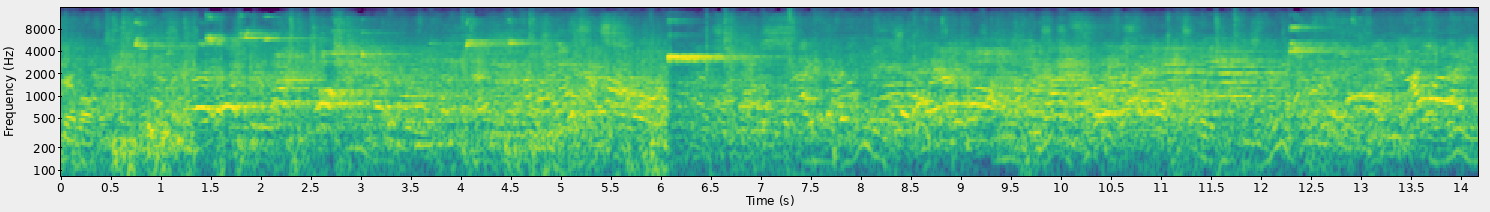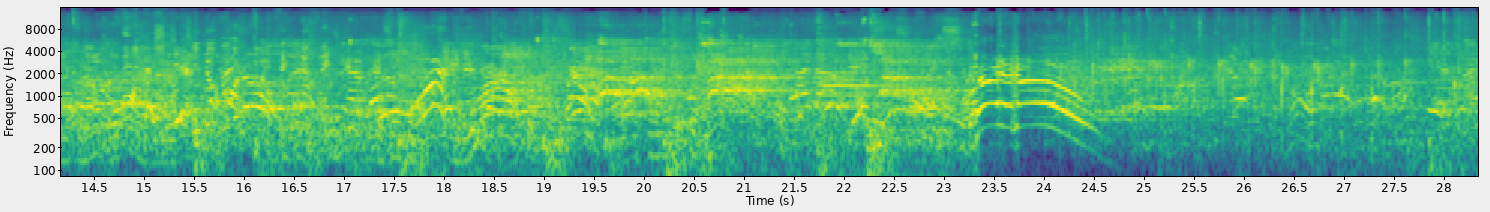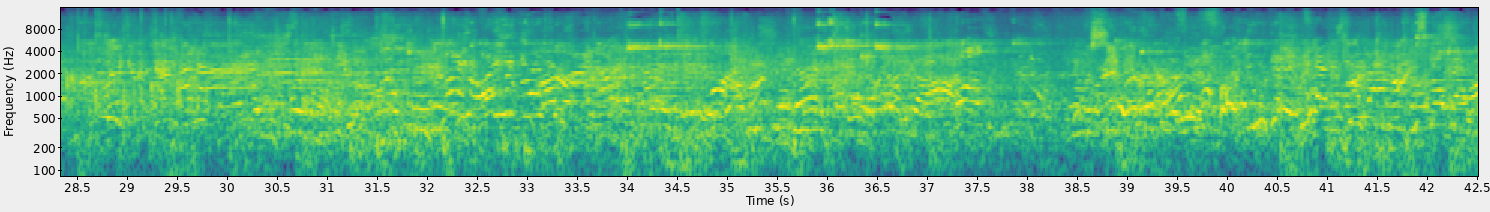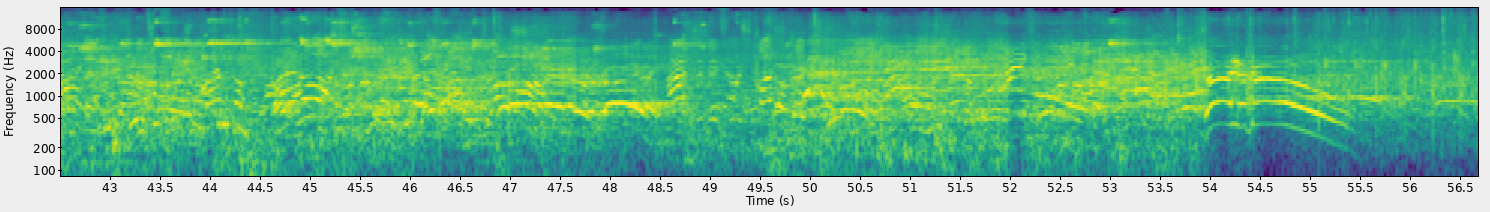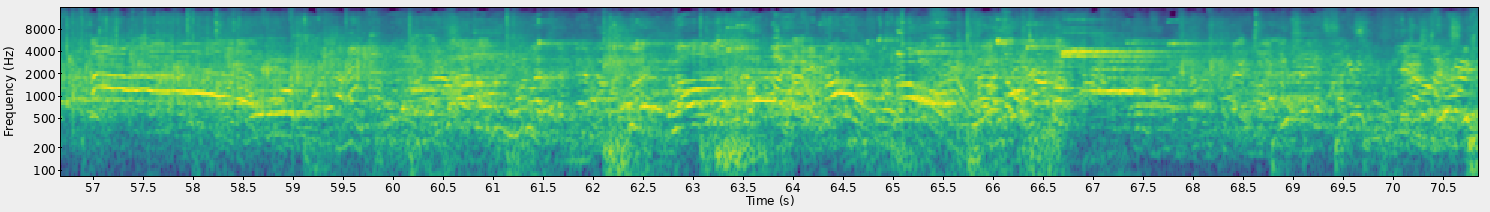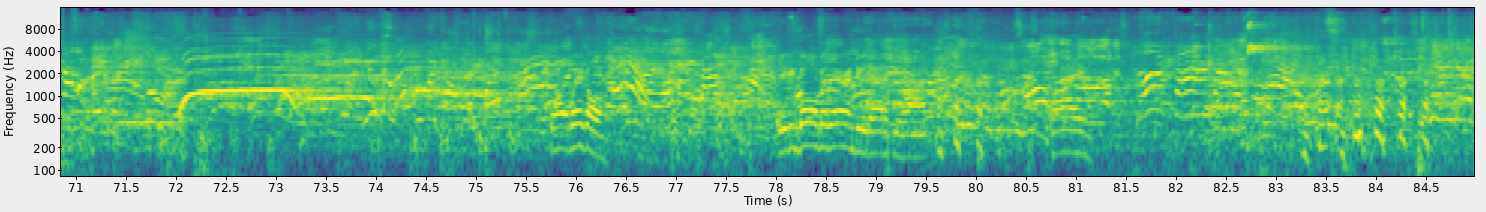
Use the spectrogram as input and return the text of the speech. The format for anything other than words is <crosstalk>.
dribble. Wiggle. You can go over there and do that if you want. <laughs> Bye. <laughs>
